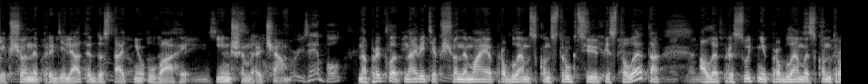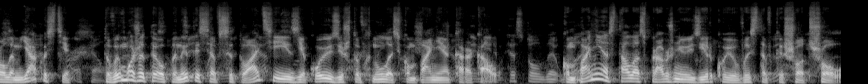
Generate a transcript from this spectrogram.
якщо не приділяти достатньо уваги іншим речам. Наприклад, навіть якщо немає проблем з конструкцією пістолета, але присутні проблеми з контролем якості, то ви можете опинитися в ситуації, з якою зіштовхнулась компанія Каракал. Компанія стала справжньою зіркою виставки Shot Show.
